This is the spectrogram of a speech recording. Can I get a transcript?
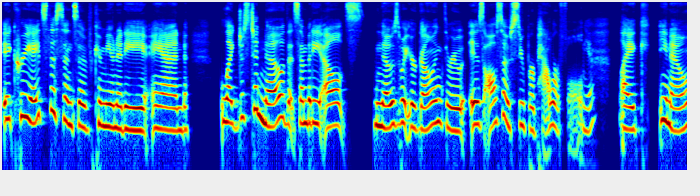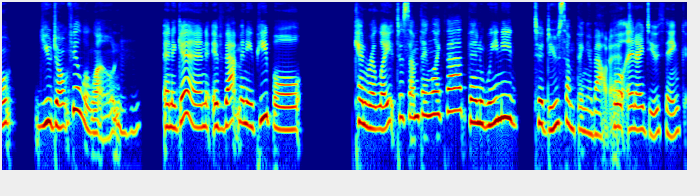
it creates the sense of community and like just to know that somebody else knows what you're going through is also super powerful. Yeah. Like, you know, you don't feel alone. Mhm. And again, if that many people can relate to something like that, then we need to do something about it. Well, and I do think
